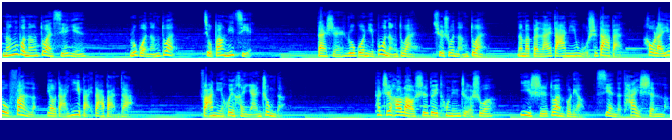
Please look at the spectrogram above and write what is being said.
能不能断邪淫，如果能断，就帮你解；但是如果你不能断，却说能断，那么本来打你五十大板，后来又犯了，要打一百大板的，罚你会很严重的。他只好老实对通灵者说：一时断不了，陷得太深了。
